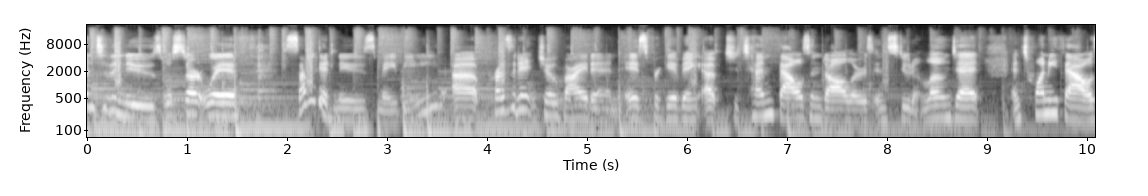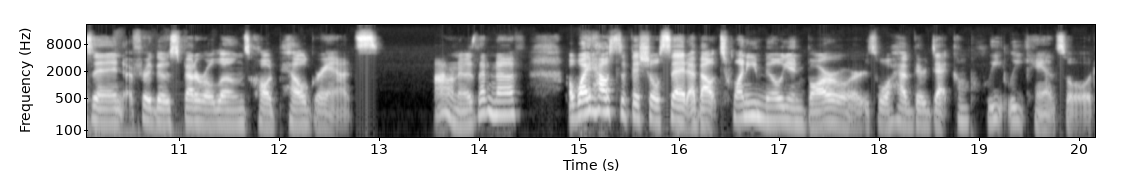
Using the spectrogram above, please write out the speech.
On to the news. We'll start with some good news, maybe. Uh, President Joe Biden is forgiving up to $10,000 in student loan debt and $20,000 for those federal loans called Pell Grants. I don't know, is that enough? A White House official said about 20 million borrowers will have their debt completely canceled.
